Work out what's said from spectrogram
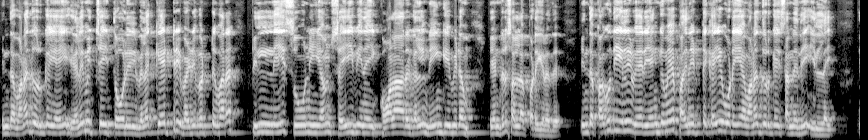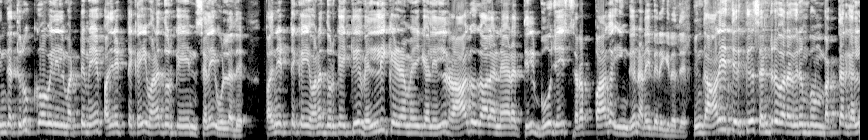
இந்த வனதுர்க்கையை எலுமிச்சை தோளில் விளக்கேற்றி வழிபட்டு வர பில்லி சூனியம் செய்வினை கோளாறுகள் நீங்கிவிடும் என்று சொல்லப்படுகிறது. இந்த பகுதியில் வேறு எங்குமே பதினெட்டு கை உடைய வனதுர்க்கை சன்னதி இல்லை. இந்த திருக்கோவிலில் மட்டுமே பதினெட்டு கை வனதுர்கையின் சிலை உள்ளது. பதினெட்டு கை வனதுர்கைக்கு வெள்ளிக்கிழமைகளில் ராகு கால நேரத்தில் பூஜை சிறப்பாக இங்கு நடைபெறுகிறது. இந்த ஆலயத்திற்கு சென்று வர விரும்பும் பக்தர்கள்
